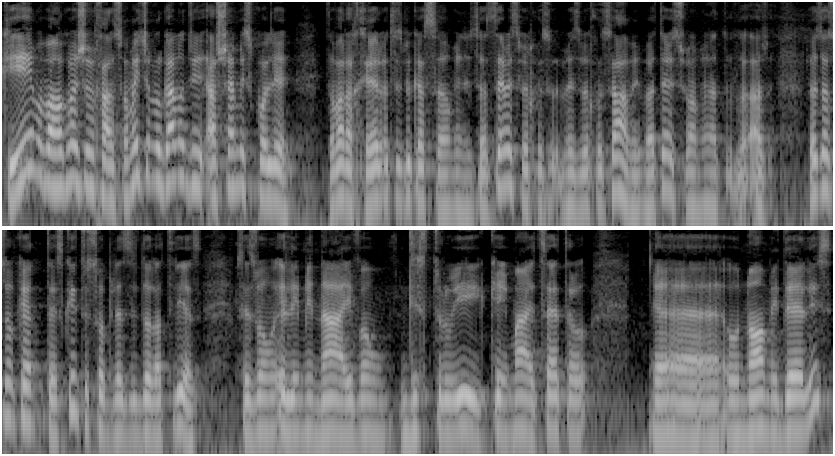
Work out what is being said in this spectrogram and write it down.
Que somente no lugar onde Hashem escolher. Tavar acher, outra explicação. Está escrito sobre as idolatrias. Vocês vão eliminar e vão destruir, queimar, etc é, o nome deles.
